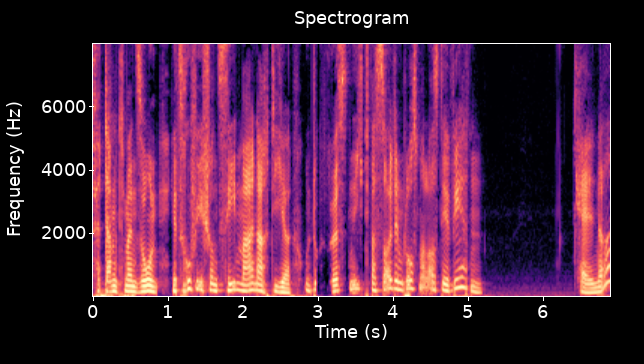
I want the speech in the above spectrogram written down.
Verdammt, mein Sohn, jetzt rufe ich schon zehnmal nach dir und du hörst nicht, was soll denn bloß mal aus dir werden? Kellner?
